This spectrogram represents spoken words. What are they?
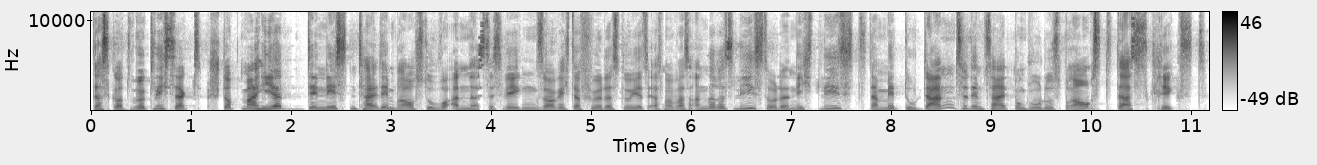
dass Gott wirklich sagt, stopp mal hier, den nächsten Teil, den brauchst du woanders. Deswegen sorge ich dafür, dass du jetzt erstmal was anderes liest oder nicht liest, damit du dann zu dem Zeitpunkt, wo du es brauchst, das kriegst.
